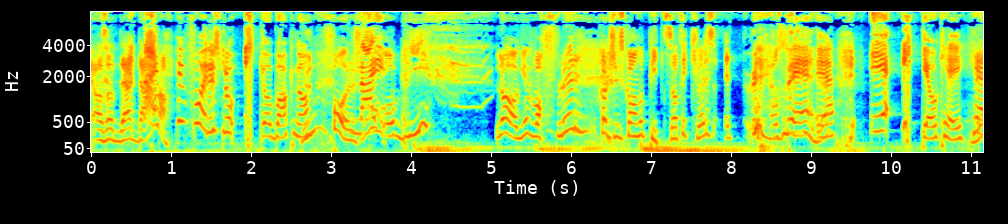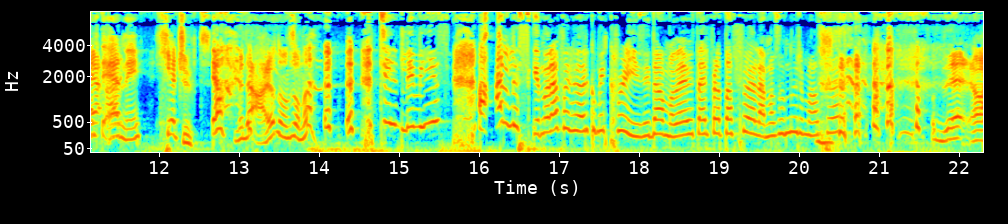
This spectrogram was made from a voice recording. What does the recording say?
Altså, det er der, da. Hun foreslo ikke å bake noe. Hun foreslo Nei. å bli. Lage vafler. Kanskje vi skal ha noe pizza til kvelds. Et, Det er, er ikke ok. Helt Det er enig. Helt sjukt. Ja. Men det er jo noen sånne. Tydeligvis. Jeg elsker når jeg får høre hvor mye crazy damer det er ute her, for da føler jeg meg så normal sjøl. Det, ja,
